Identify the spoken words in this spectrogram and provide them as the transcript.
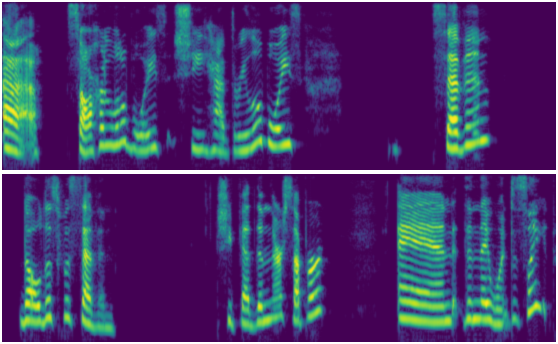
uh saw her little boys. She had three little boys, seven. The oldest was seven. She fed them their supper and then they went to sleep.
